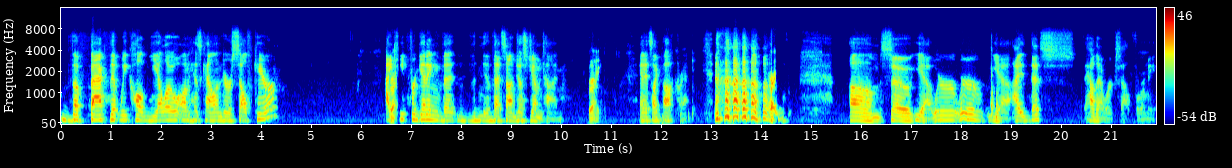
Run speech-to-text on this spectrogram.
the fact that we called yellow on his calendar self-care i Right. keep forgetting that th- that's not just gem time Right. and it's like oh crap Right. Um so yeah we're we're yeah i that's how that works out for me.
